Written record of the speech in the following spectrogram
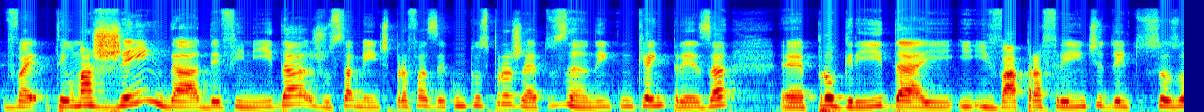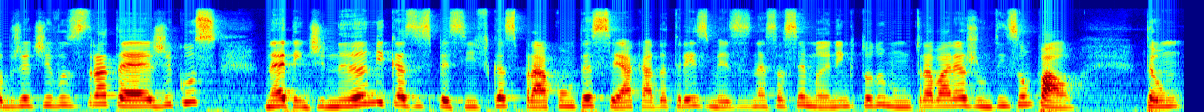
vai ter uma agenda definida justamente para fazer com que os projetos andem, com que a empresa é, progrida e, e, e vá para frente dentro dos seus objetivos estratégicos. Né, tem dinâmicas específicas para acontecer a cada três meses nessa semana em que todo mundo trabalha junto em São Paulo. Então,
